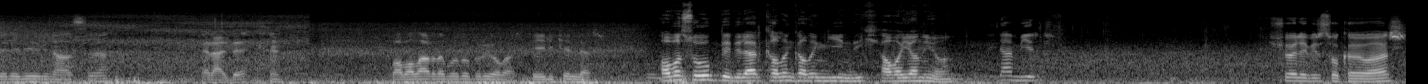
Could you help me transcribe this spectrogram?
belediye binası. Herhalde. Babalar da burada duruyorlar. Tehlikeliler. Hava soğuk dediler. Kalın kalın giyindik. Hava yanıyor. Giden bir Şöyle bir sokağı var.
